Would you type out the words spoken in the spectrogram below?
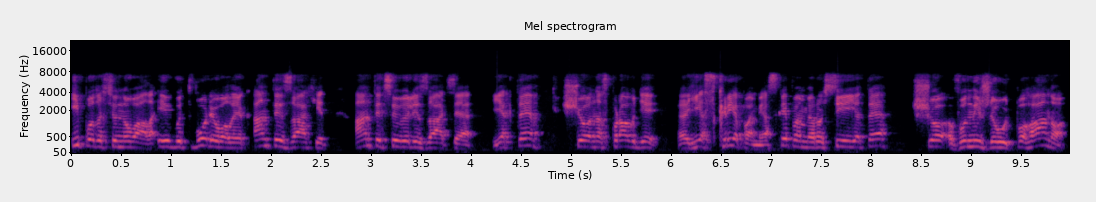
і позиціонувала, і витворювала як антизахід, антицивілізація, як те, що насправді е, є скрепами. А скрепами Росії є те, що вони живуть погано.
